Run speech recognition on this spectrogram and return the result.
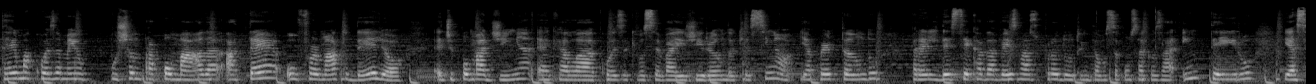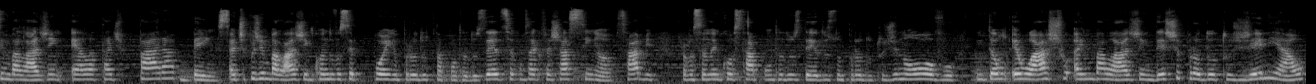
tem uma coisa meio puxando pra pomada. Até o formato dele, ó, é de pomadinha. É aquela coisa que você vai girando aqui assim, ó, e apertando para ele descer cada vez mais o produto. Então você consegue usar inteiro e essa embalagem ela tá de parabéns. É o tipo de embalagem quando você põe o produto na ponta dos dedos, você consegue fechar assim, ó, sabe? Para você não encostar a ponta dos dedos no produto de novo. Então eu acho a embalagem deste produto genial,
